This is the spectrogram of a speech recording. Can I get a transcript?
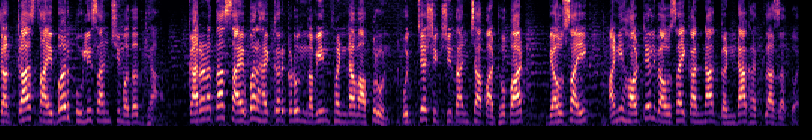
तत्काळ सायबर पोलिसांची मदत घ्या? कारण आता सायबर हॅकरकडून नवीन फंडा वापरून उच्च शिक्षितांच्या पाठोपाठ व्यावसायिक आणि हॉटेल व्यावसायिकांना गंडा घातला जातोय.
